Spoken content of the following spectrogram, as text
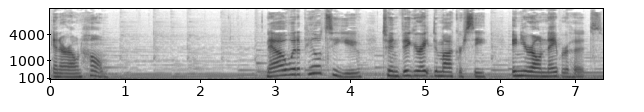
in our own home. Now I would appeal to you to invigorate democracy in your own neighborhoods.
